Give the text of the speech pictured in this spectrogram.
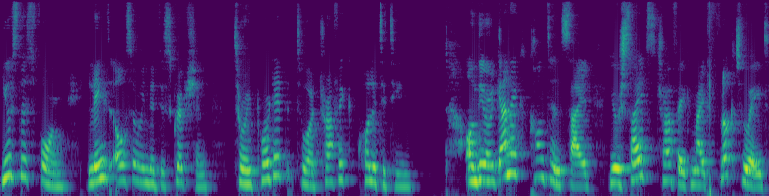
use this form, linked also in the description, to report it to our traffic quality team. On the organic content side, your site's traffic might fluctuate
